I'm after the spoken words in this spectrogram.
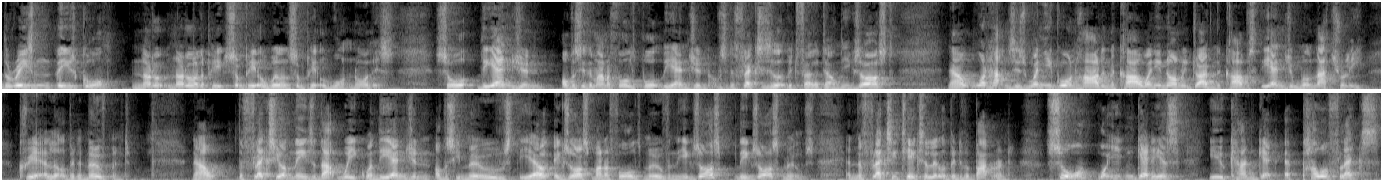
the reason these go, not, not a lot of people, some people will and some people won't know this. So the engine, obviously the manifold's bolt the engine, obviously the flex is a little bit further down the exhaust. Now what happens is when you're going hard in the car, when you're normally driving the car, the engine will naturally create a little bit of movement. Now, the flexi on these are that weak when the engine obviously moves, the exhaust manifolds move, and the exhaust the exhaust moves, and the flexi takes a little bit of a battering. So, what you can get is you can get a power flex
